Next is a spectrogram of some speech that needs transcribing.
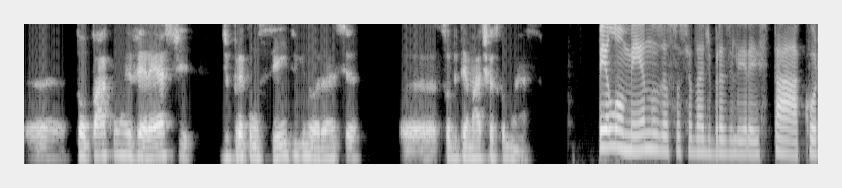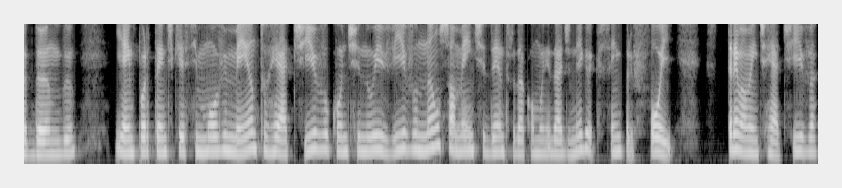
uh, topar com um Everest de preconceito e ignorância uh, sobre temáticas como essa. Pelo menos a sociedade brasileira está acordando e é importante que esse movimento reativo continue vivo não somente dentro da comunidade negra, que sempre foi extremamente reativa,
